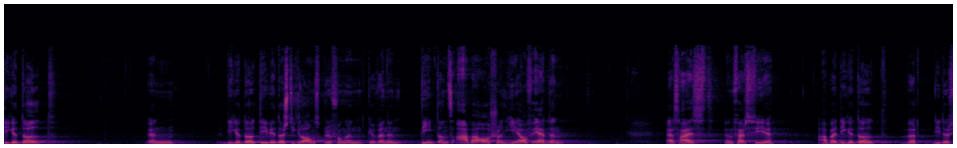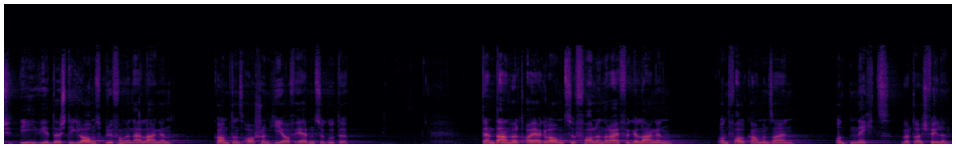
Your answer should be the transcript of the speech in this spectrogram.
Die Geduld in die Geduld, die wir durch die Glaubensprüfungen gewinnen, dient uns aber auch schon hier auf Erden. Es heißt in Vers 4, aber die Geduld, wird, die, durch, die wir durch die Glaubensprüfungen erlangen, kommt uns auch schon hier auf Erden zugute. Denn dann wird euer Glauben zu vollen Reife gelangen und vollkommen sein und nichts wird euch fehlen.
